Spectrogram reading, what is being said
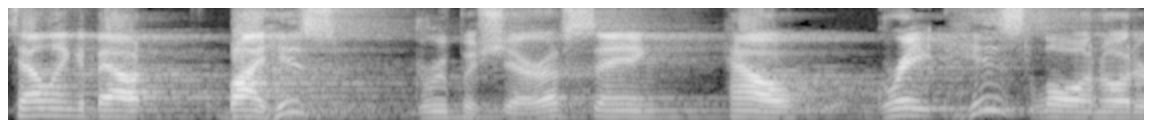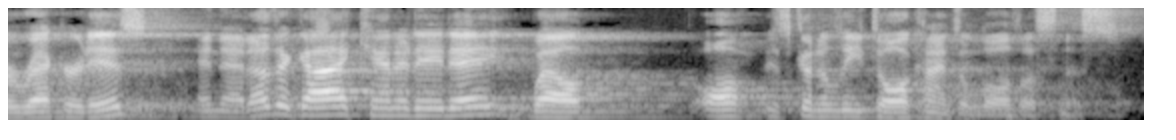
telling about, by his group of sheriffs, saying how great his law and order record is, and that other guy, candidate A, well, all, it's going to lead to all kinds of lawlessness.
